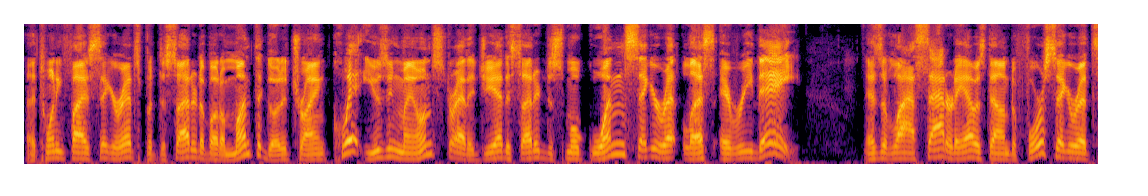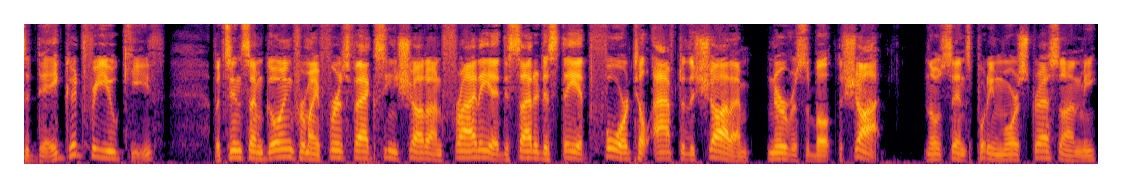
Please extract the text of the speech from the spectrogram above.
uh, 25 cigarettes, but decided about a month ago to try and quit. Using my own strategy, I decided to smoke one cigarette less every day. As of last Saturday, I was down to four cigarettes a day. Good for you, Keith. But since I'm going for my first vaccine shot on Friday, I decided to stay at four till after the shot. I'm nervous about the shot. No sense putting more stress on me.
